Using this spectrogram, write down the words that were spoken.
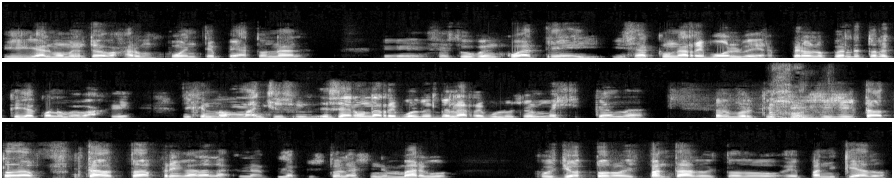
y al momento de bajar un puente peatonal, eh, se sube en cuate y, y saca una revólver. Pero lo peor de todo es que ya cuando me bajé, dije, no manches, esa era una revólver de la Revolución Mexicana. Porque sí, sí, sí, estaba toda, estaba toda fregada la, la, la pistola, sin embargo, pues yo todo espantado y todo eh, paniqueado,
